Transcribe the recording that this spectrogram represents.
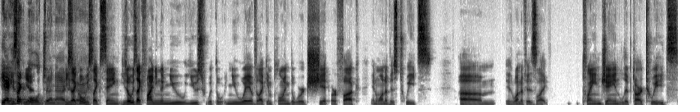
Yeah, he's like Yeah. old Gen X. he's like yeah. always like saying he's always like finding a new use with the new way of like employing the word shit or fuck in one of his tweets um is one of his like plain jane libtard tweets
